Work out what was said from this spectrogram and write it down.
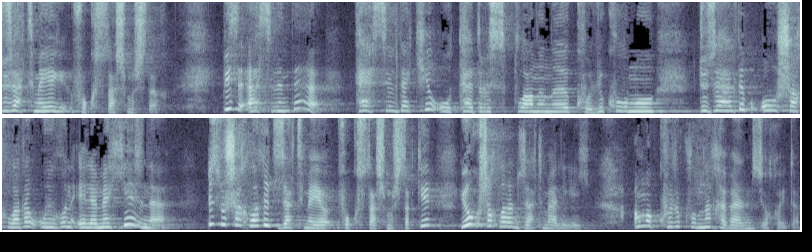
düzəltməyə fokuslaşmışdıq. Biz əslində təhsildəki o tədris planını, kurrikulumu düzəldib o uşaqlara uyğun eləmək yerinə biz uşaqları düzəltməyə fokuslaşmışdıq ki, yox uşaqları düzəltməliyik. Amma kurrikulumdan xəbərimiz yox idi.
